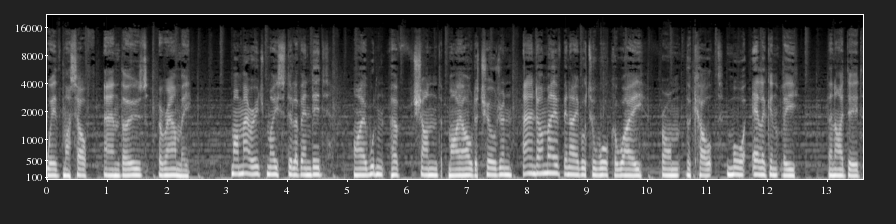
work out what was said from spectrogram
with myself and those around me. My marriage may still have ended. I wouldn't have shunned my older children, and I may have been able to walk away from the cult more elegantly than I did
